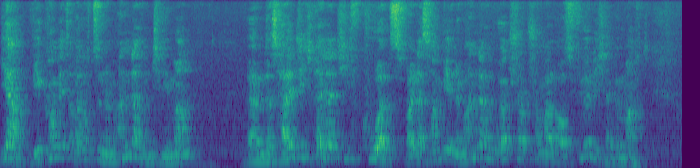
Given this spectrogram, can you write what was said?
Ja, wir kommen jetzt aber noch zu einem anderen Thema. Ähm, das halte ich relativ kurz, weil das haben wir in einem anderen Workshop schon mal ausführlicher gemacht.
